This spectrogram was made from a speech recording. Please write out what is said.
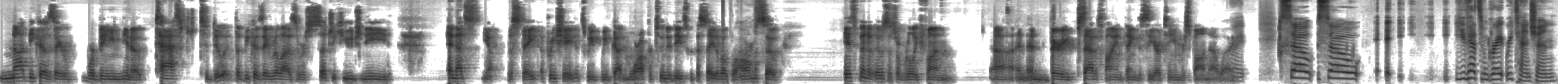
Not because they were being you know tasked to do it, but because mm-hmm. they realized there was such a huge need and that's you know the state appreciates it. We've we've gotten more opportunities with the state of Oklahoma, so it's been a, it was just a really fun uh, and, and very satisfying thing to see our team respond that way. Right. So, so you've had some great retention.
